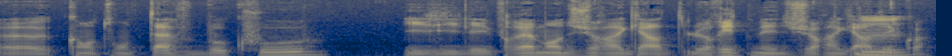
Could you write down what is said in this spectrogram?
euh, quand on taffe beaucoup, il, il est vraiment dur à garder. Le rythme est dur à garder, Mm. quoi.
